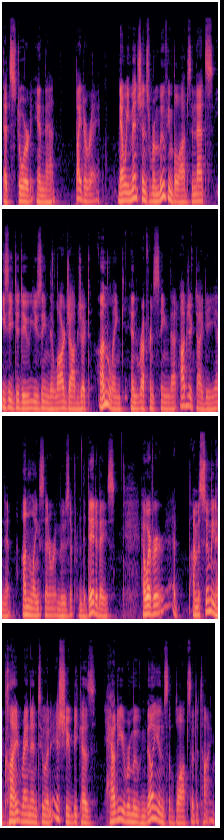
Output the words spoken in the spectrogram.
that's stored in that byte array. Now he mentions removing blobs, and that's easy to do using the large object unlink and referencing that object ID, and it unlinks and it removes it from the database. However, I'm assuming a client ran into an issue because how do you remove millions of blobs at a time?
